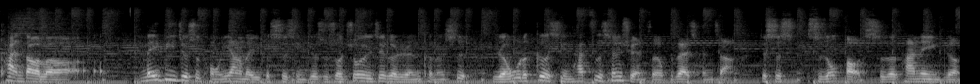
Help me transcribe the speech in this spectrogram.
看到了，maybe 就是同样的一个事情，就是说 Joey 这个人可能是人物的个性，他自身选择不再成长，就是始始终保持着他那个，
